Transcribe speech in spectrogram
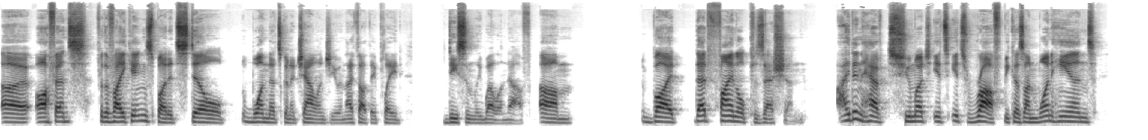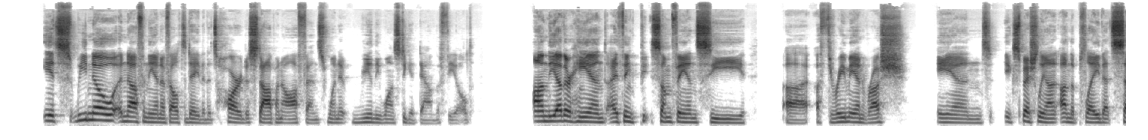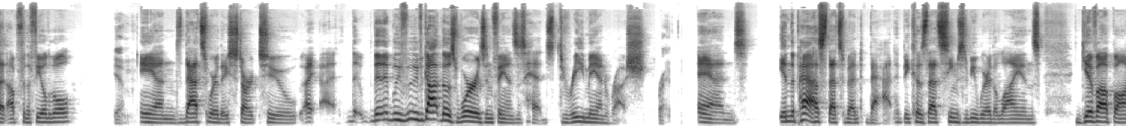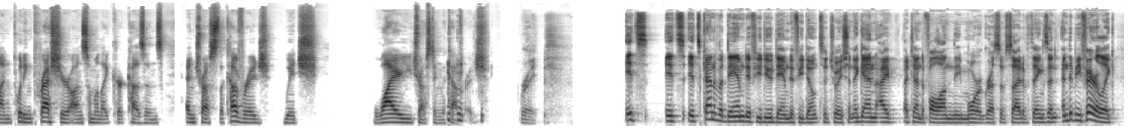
uh, offense for the Vikings, but it's still one that's going to challenge you. And I thought they played decently well enough. Um, but that final possession, I didn't have too much. It's it's rough because on one hand, it's we know enough in the NFL today that it's hard to stop an offense when it really wants to get down the field. On the other hand, I think p- some fans see uh, a three man rush and especially on, on the play that's set up for the field goal. Yeah. And that's where they start to. I, I, th- th- we've we've got those words in fans' heads: three man rush. Right. And in the past, that's meant bad because that seems to be where the Lions give up on putting pressure on someone like Kirk Cousins and trust the coverage. Which, why are you trusting the coverage? Right. It's it's it's kind of a damned if you do, damned if you don't situation. Again, I, I tend to fall on the more aggressive side of things. And and to be fair, like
